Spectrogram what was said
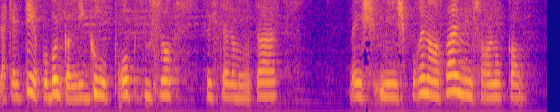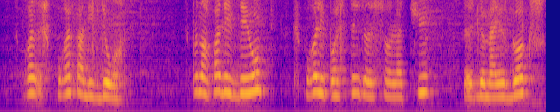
la qualité est pas bonne comme des gros propres et tout ça. Juste le montage. Ben, je, mais je pourrais en faire, mais sur un autre compte. Je pourrais, je pourrais faire des vidéos en fait. Je peux en faire des vidéos. Je pourrais les poster sur là-dessus de, ma Xbox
